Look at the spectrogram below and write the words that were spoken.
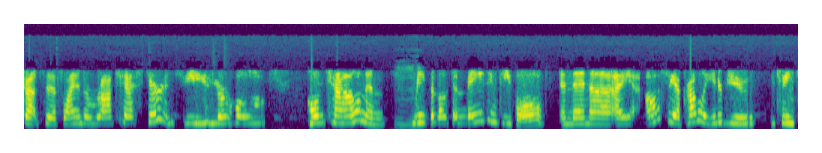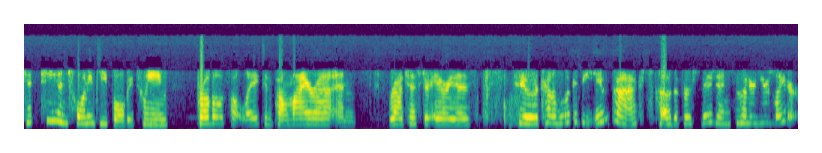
Got to fly into Rochester and see your whole hometown and mm. meet the most amazing people. And then uh, I honestly, I probably interviewed between 15 and 20 people between Provo, Salt Lake, and Palmyra and Rochester areas to kind of look at the impact of the First Vision 200 years later.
